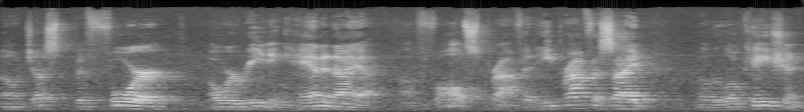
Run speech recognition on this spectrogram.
Oh, just before our reading, Hananiah, a false prophet, he prophesied well, the location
